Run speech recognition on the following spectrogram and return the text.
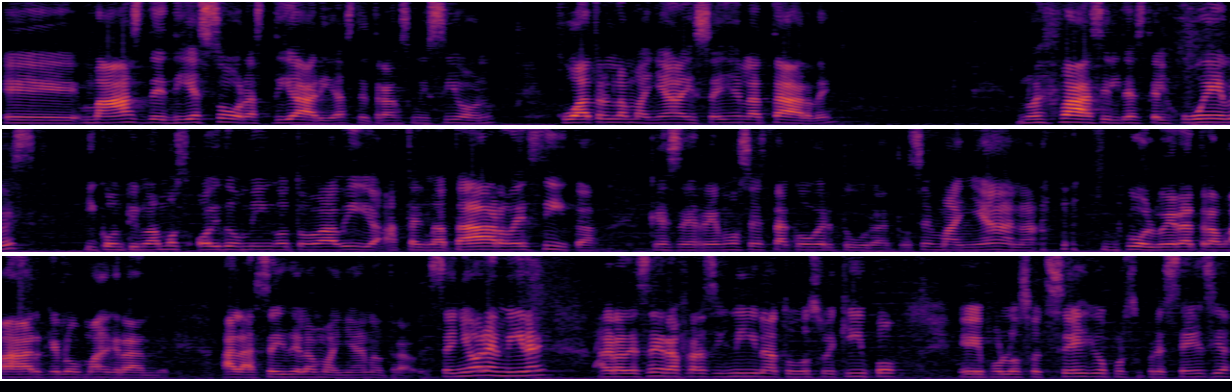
eh, más de 10 horas diarias de transmisión, 4 en la mañana y 6 en la tarde, no es fácil desde el jueves y continuamos hoy domingo todavía hasta en la tardecita que cerremos esta cobertura, entonces mañana volver a trabajar que es lo más grande a las 6 de la mañana otra vez. Señores, miren, agradecer a Francis Nina, a todo su equipo, eh, por los obsequios, por su presencia,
